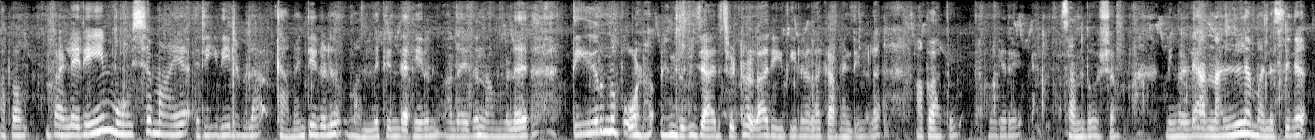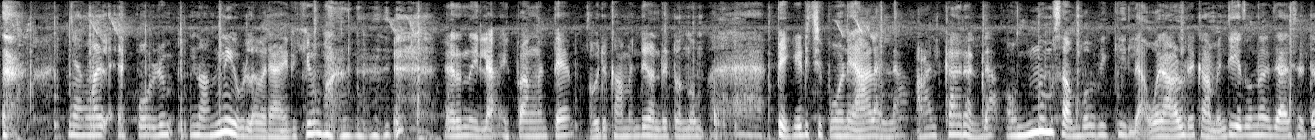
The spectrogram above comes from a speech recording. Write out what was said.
അപ്പം വളരെ മോശമായ രീതിയിലുള്ള കമന്റുകൾ വന്നിട്ടുണ്ടായിരുന്നു. അതായത് നമ്മൾ തീർന്നു പോകണം എന്ന് വിചാരിച്ചിട്ടുള്ള രീതിയിലുള്ള കമന്റുകൾ. അപ്പോൾ അത് ഭയങ്കര സന്തോഷം. നിങ്ങളുടെ ആ നല്ല മനസ്സിന് ഞങ്ങൾ എപ്പോഴും നന്ദിയുള്ളവരായിരിക്കും. വേറൊന്നുമില്ല. ഇപ്പം അങ്ങനത്തെ ഒരു കമന്റ് കണ്ടിട്ടൊന്നും പേടിച്ച് പോണ ആളല്ല ആൾക്കാരല്ല. ഒന്നും സംഭവിക്കില്ല. ഒരാളൊരു കമന്റ് ചെയ്തു എന്ന് വിചാരിച്ചിട്ട്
